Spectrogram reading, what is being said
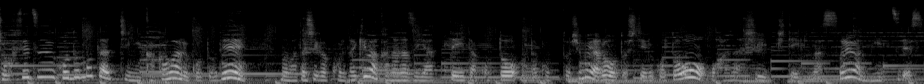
直接子どもたちに関わることで、まあ、私がこれだけは必ずやっていたことまた今年もやろうとしていることをお話ししていきます。それは3つです、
